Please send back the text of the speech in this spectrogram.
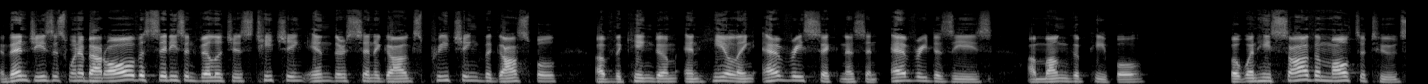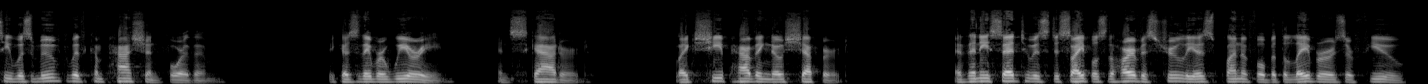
And then Jesus went about all the cities and villages, teaching in their synagogues, preaching the gospel of the kingdom, and healing every sickness and every disease among the people. But when he saw the multitudes, he was moved with compassion for them, because they were weary and scattered, like sheep having no shepherd. And then he said to his disciples, The harvest truly is plentiful, but the laborers are few.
